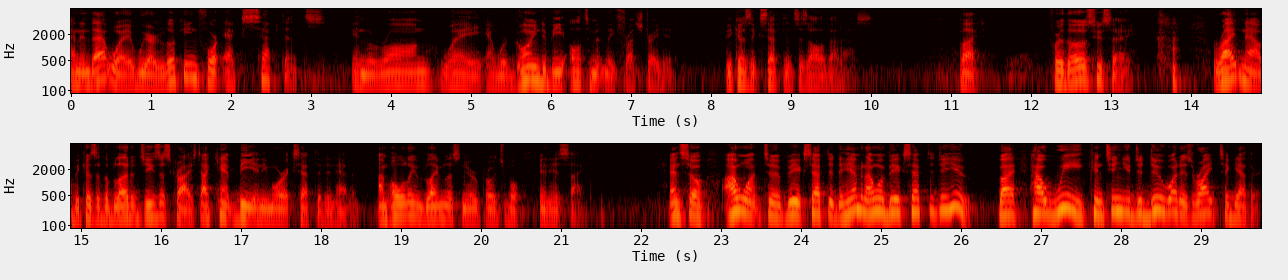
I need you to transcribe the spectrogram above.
And in that way, we are looking for acceptance in the wrong way, and we're going to be ultimately frustrated because acceptance is all about us. But for those who say, right now, because of the blood of Jesus Christ, I can't be any more accepted in heaven. I'm holy and blameless and irreproachable in His sight. And so I want to be accepted to Him and I want to be accepted to you by how we continue to do what is right together.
